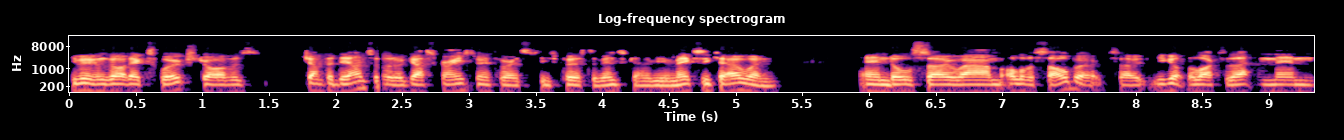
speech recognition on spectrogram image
you've even got ex works drivers jumping down to it. Gus Greensmith, where it's his first event's going to be in Mexico, and and also um, Oliver Solberg. So you got the likes of that, and then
